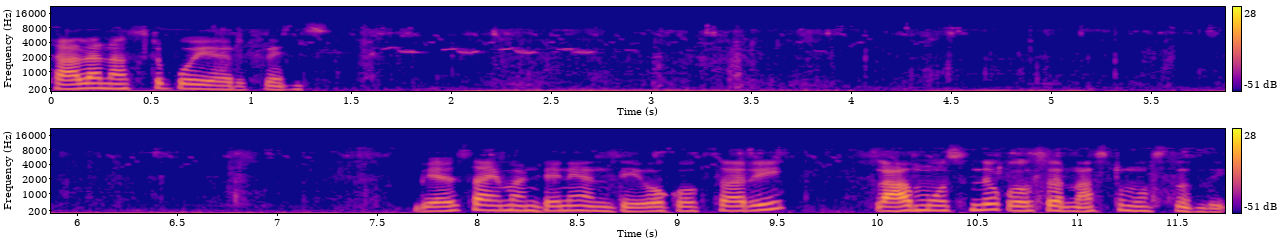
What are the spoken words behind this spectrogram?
చాలా నష్టపోయారు ఫ్రెండ్స్. వ్యవసాయం అంటేనే అంతే. ఒక్కొక్కసారి లాభం వస్తుంది ఒక్కొక్కసారి నష్టం వస్తుంది.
